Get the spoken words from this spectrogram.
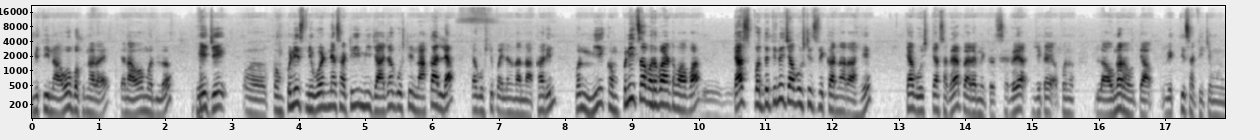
मी ती नावं बघणार आहे. त्या नावामधलं हे जे कंपनीज निवडण्यासाठी मी ज्या ज्या गोष्टी नाकारल्या त्या गोष्टी पहिल्यांदा नाकारीन. पण मी कंपनीचा भरभराट व्हावा त्याच पद्धतीने ज्या गोष्टी स्वीकारणार आहे त्या गोष्टी त्या सगळ्या पॅरामीटर सगळ्या जे काही आपण लावणार आहोत त्या व्यक्तीसाठीचे म्हणून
